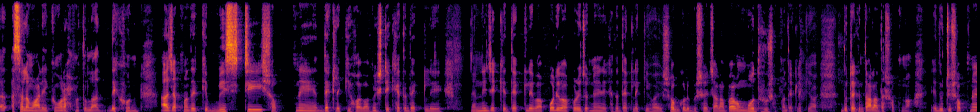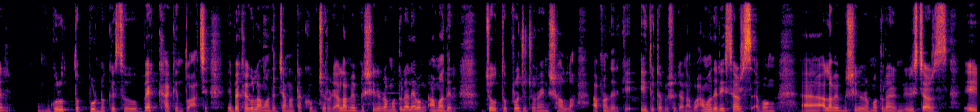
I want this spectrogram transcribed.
আসসালামু আলাইকুম রহমতুল্লাহ দেখুন, আজ আপনাদেরকে মিষ্টি স্বপ্নে দেখলে কি হয় বা মিষ্টি খেতে দেখলে, নিজেকে দেখলে বা পরিবার পরিজনের খেতে দেখলে কি হয়, সবগুলো বিষয়ে জানাব এবং মধুর স্বপ্ন দেখলে কি হয়। দুটা কিন্তু আলাদা স্বপ্ন। এই দুটি স্বপ্নের গুরুত্বপূর্ণ কিছু ব্যাখ্যা কিন্তু আছে। এই ব্যাখ্যাগুলো আমাদের জানাটা খুব জরুরি। আলাম ইবনে শিরিন রহমতুল্লাহ এবং আমাদের যৌথ প্রযোজনা ইনশাল্লাহ আপনাদেরকে এই দুটা বিষয় জানাব। আমাদের রিসার্চ এবং আল্লাহ ইবনে শিরিন রহমতুল্লাহ রিসার্চ এই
